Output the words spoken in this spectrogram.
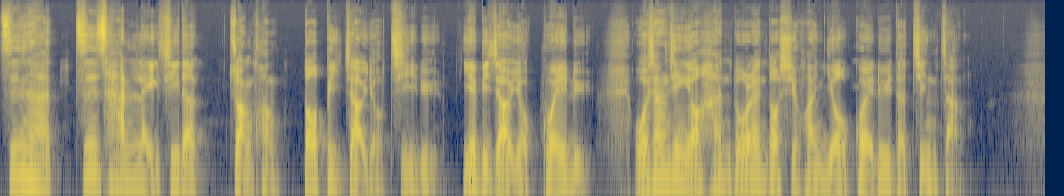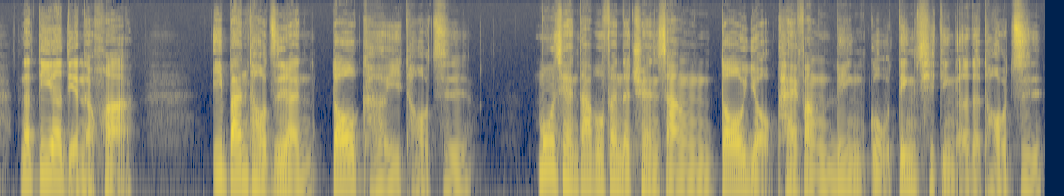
资产资产累积的状况都比较有纪律。也比较有规律，我相信有很多人都喜欢有规律的进账。那第二点的话，一般投资人都可以投资。目前大部分的券商都有开放零股定期定额的投资。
